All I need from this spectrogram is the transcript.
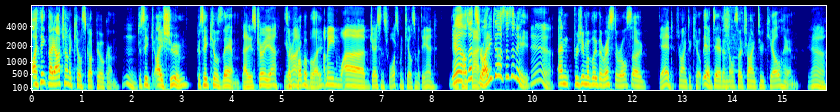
I think they are trying to kill Scott Pilgrim. Because he, I assume, because he kills them. that is true. Yeah, you're so right. probably. I mean, uh, Jason Schwartzman kills him at the end. Yeah, oh, that's back. right. He does, doesn't he? Yeah, And presumably the rest are also dead. trying to kill. Yeah, dead and also trying to kill him. Yeah.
